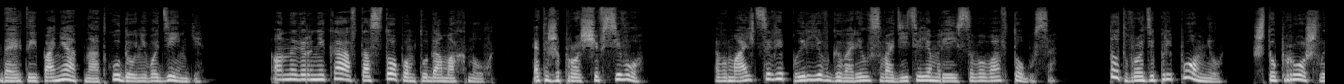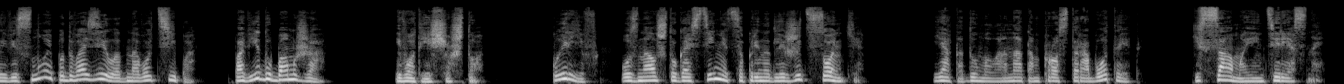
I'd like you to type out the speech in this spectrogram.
Да это и понятно, откуда у него деньги. Он наверняка автостопом туда махнул. Это же проще всего. В Мальцеве Пырьев говорил с водителем рейсового автобуса. Тот вроде припомнил, что прошлой весной подвозил одного типа, по виду бомжа. И вот еще что. Пырьев узнал, что гостиница принадлежит Соньке. Я-то думала, она там просто работает. И самое интересное,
